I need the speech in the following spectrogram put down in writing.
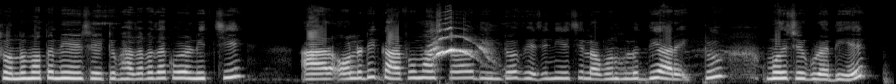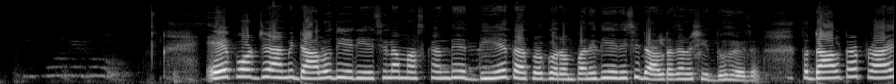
সুন্দর মতো নিয়ে এসে একটু ভাজা ভাজা করে নিচ্ছি। আর অলরেডি কার্পো মাছটা ডিমটাও ভেজে নিয়েছি, লবণ, হলুদ দিয়ে, আর একটু মরিচের গুঁড়া দিয়ে। এ পর্যায়ে আমি ডালও দিয়ে দিয়েছিলাম মাঝখান দিয়ে দিয়ে তারপর গরম পানি দিয়ে দিয়েছি, ডালটা যেন সিদ্ধ হয়ে যায়। তো ডালটা প্রায়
